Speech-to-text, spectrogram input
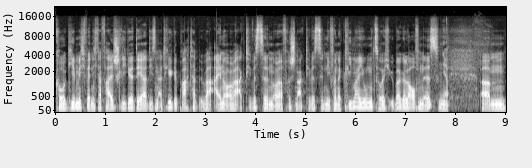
korrigiere mich, wenn ich da falsch liege, der diesen Artikel gebracht hat über eine eurer Aktivistinnen, eurer frischen Aktivistin, die von der Klimajugend zu euch übergelaufen ist. Ja. Ähm,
